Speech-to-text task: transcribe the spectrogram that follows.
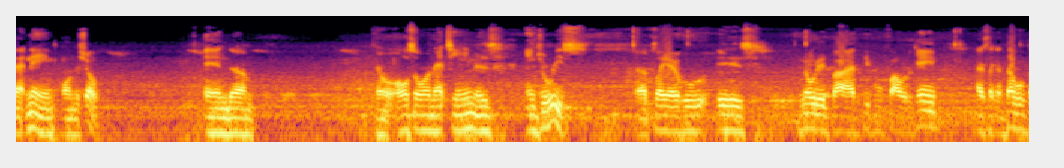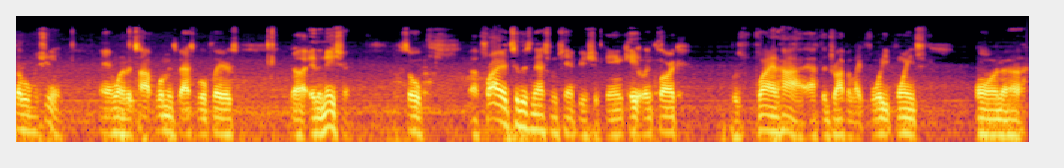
that name on the show. And um, you know, also on that team is Angel Reese, a player who is noted by the people who follow the game as like a double double machine and one of the top women's basketball players uh, in the nation. So uh, prior to this national championship game, Caitlin Clark was flying high after dropping like 40 points on uh,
